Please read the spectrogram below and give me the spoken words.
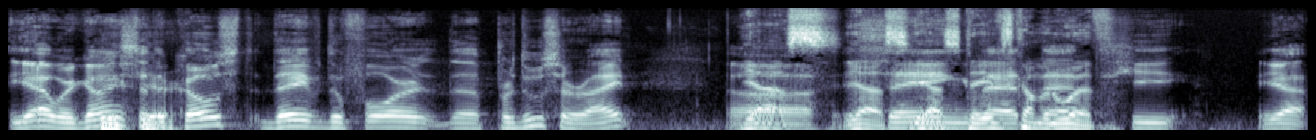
Yeah, we're going This to the coast. Dave Dufour, the producer, right? Uh, Yes, is yes, yes, Dave's that- coming that with. He, yeah.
